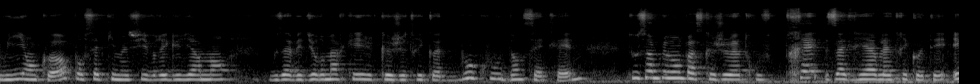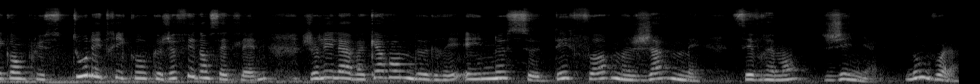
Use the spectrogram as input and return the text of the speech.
oui encore, pour celles qui me suivent régulièrement, vous avez dû remarquer que je tricote beaucoup dans cette laine, tout simplement parce que je la trouve très agréable à tricoter et qu'en plus tous les tricots que je fais dans cette laine, je les lave à 40 degrés et ils ne se déforment jamais, c'est vraiment génial. Donc voilà,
